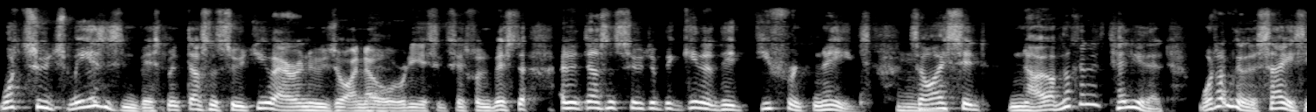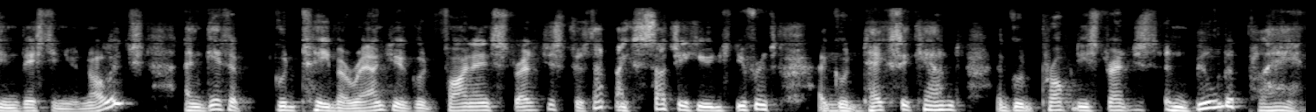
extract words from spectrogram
what suits me as an investment doesn't suit you, Aaron, who's I know already a successful investor, and it doesn't suit a beginner. They're different needs. Mm. So I said, no, I'm not going to tell you that. What I'm going to say is invest in your knowledge and get a good team around you, a good finance strategist, because that makes such a huge difference. A mm. good tax account, a good property strategist, and build a plan.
